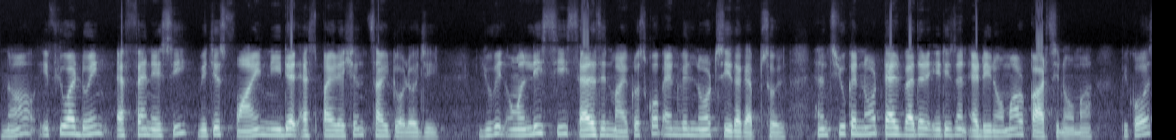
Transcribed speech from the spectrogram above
Now if you are doing FNAC which is fine needle aspiration cytology, you will only see cells in microscope and will not see the capsule. Hence you cannot tell whether it is an adenoma or carcinoma because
